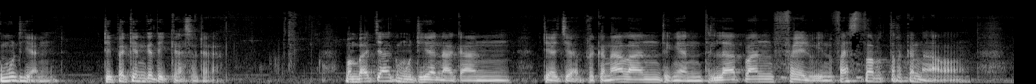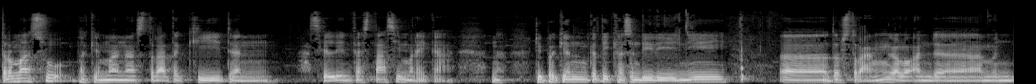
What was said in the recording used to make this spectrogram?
Kemudian di bagian ketiga saudara Membaca kemudian akan diajak berkenalan dengan delapan value investor terkenal termasuk bagaimana strategi dan hasil investasi mereka. Nah, di bagian ketiga sendiri ini uh, terus terang kalau anda men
